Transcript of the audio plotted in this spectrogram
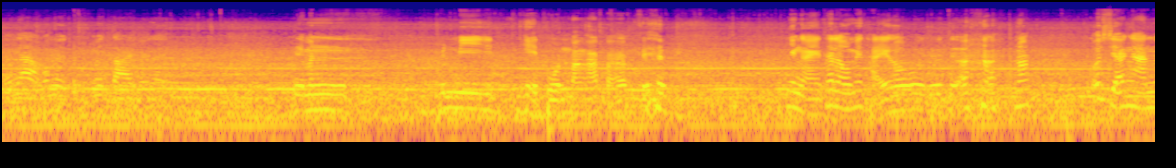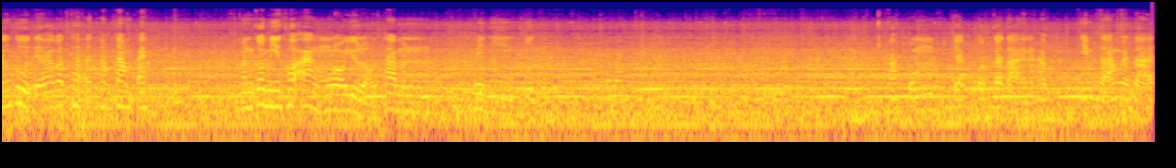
แล้วยากก็ไม่ไม่ตายไม่อะไรแต่มันมันมี เหตุผลบังคับครับ ยังไงถ้าเราไม่ไถเขาจะจะเนาะก็เสียงานทั้งคู่แต่ว่าก็ทำทำไป มันก็มีข้ออ้างของเราอยู่หรอกถ้ามันไม่ดีจริงใช่ไหมอะผมจะกดกระต่ายนะครับอิมสามกระต่าย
